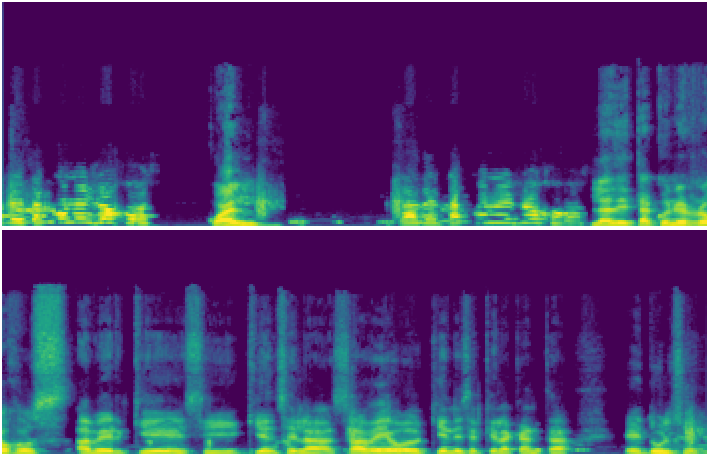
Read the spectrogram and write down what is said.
de tacones rojos. ¿Cuál? La de tacones rojos. La de tacones rojos, a ver quién, si, quién se la sabe o quién es el que la canta eh, Dulce.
